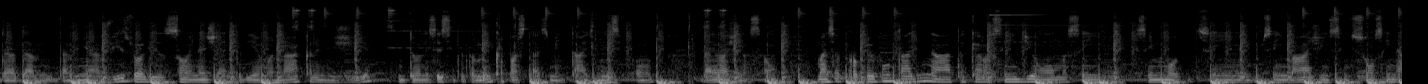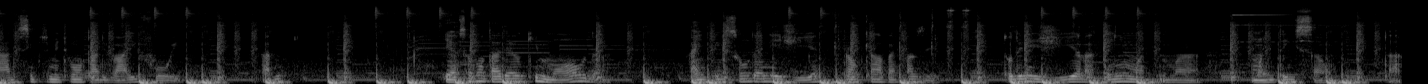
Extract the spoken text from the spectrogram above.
da, da, da, minha visualização energética de emanar aquela energia. Então necessita também capacidades mentais nesse ponto da imaginação, mas a própria vontade inata, aquela sem idioma, sem, sem, sem, sem imagem, sem som, sem nada, simplesmente vontade vai e foi, sabe? E essa vontade é o que molda a intenção da energia para o que ela vai fazer. Toda energia ela tem uma, uma, uma intenção tá?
